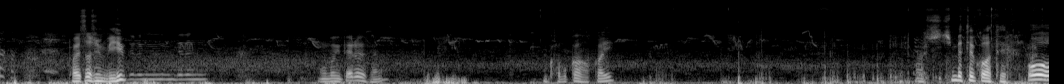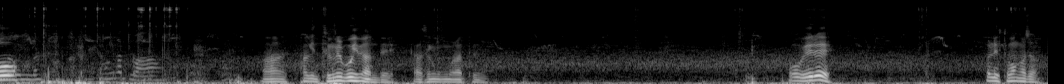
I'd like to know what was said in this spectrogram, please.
발사 준비? 엉덩이 때려도 되나? 가볼까 가까이? 아, 씨, 침 뱉을 것 같아. 어어. 마. 아, 하긴 등을 보이면 안 돼. 야생동물한테는. 어, 왜 이래? 빨리 도망가자.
